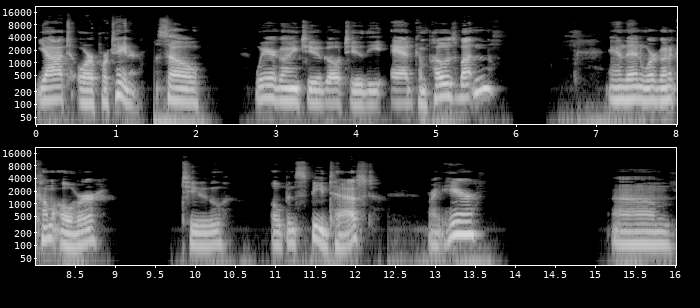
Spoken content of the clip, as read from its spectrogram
Yacht or Portainer. So we're going to go to the Add Compose button, and then we're going to come over to Open Speed Test right here. Um,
